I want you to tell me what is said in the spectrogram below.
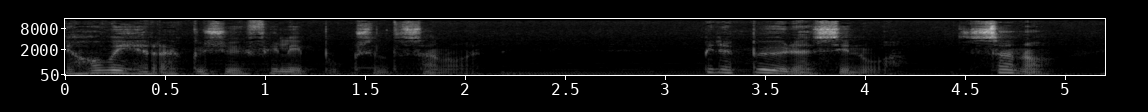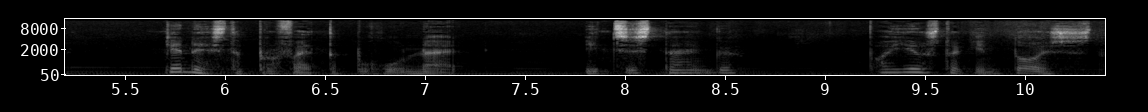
Ja hoviherra kysyi Filippukselta sanoen, minä pyydän sinua, sano, kenestä profeetta puhuu näin, itsestäänkö vai jostakin toisesta?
